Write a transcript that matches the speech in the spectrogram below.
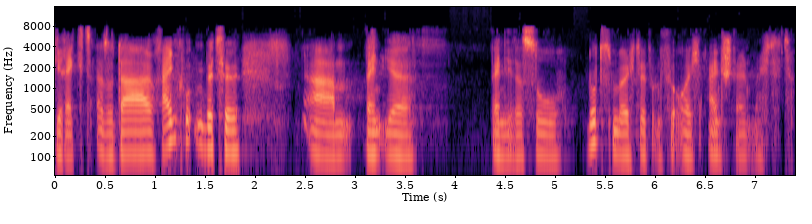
direkt. Also da reingucken bitte, ähm, wenn ihr, wenn ihr das so nutzen möchtet und für euch einstellen möchtet.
